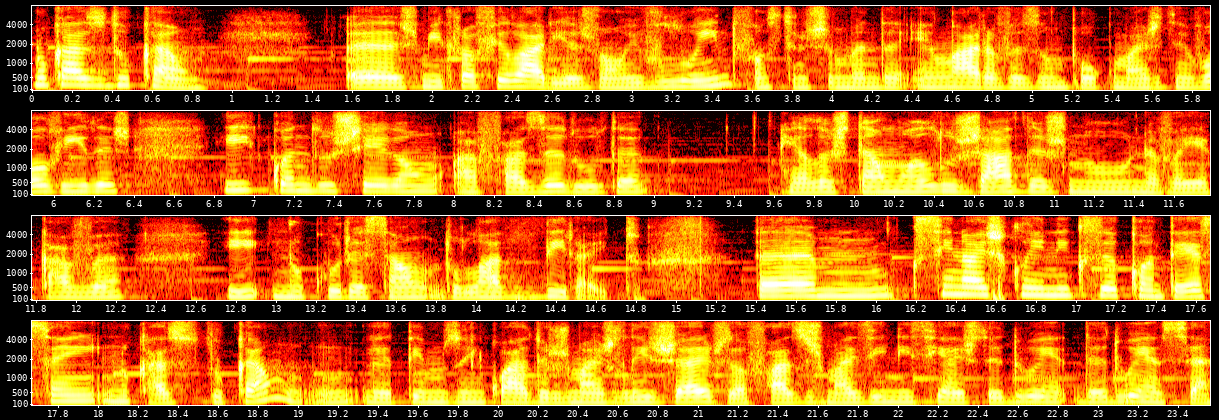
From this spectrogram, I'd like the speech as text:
No caso do cão, as microfilárias vão evoluindo, vão se transformando em larvas um pouco mais desenvolvidas e quando chegam à fase adulta, elas estão alojadas no, na veia cava e no coração do lado direito. Um, que sinais clínicos acontecem no caso do cão? Temos em quadros mais ligeiros ou fases mais iniciais da, doen da doença.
